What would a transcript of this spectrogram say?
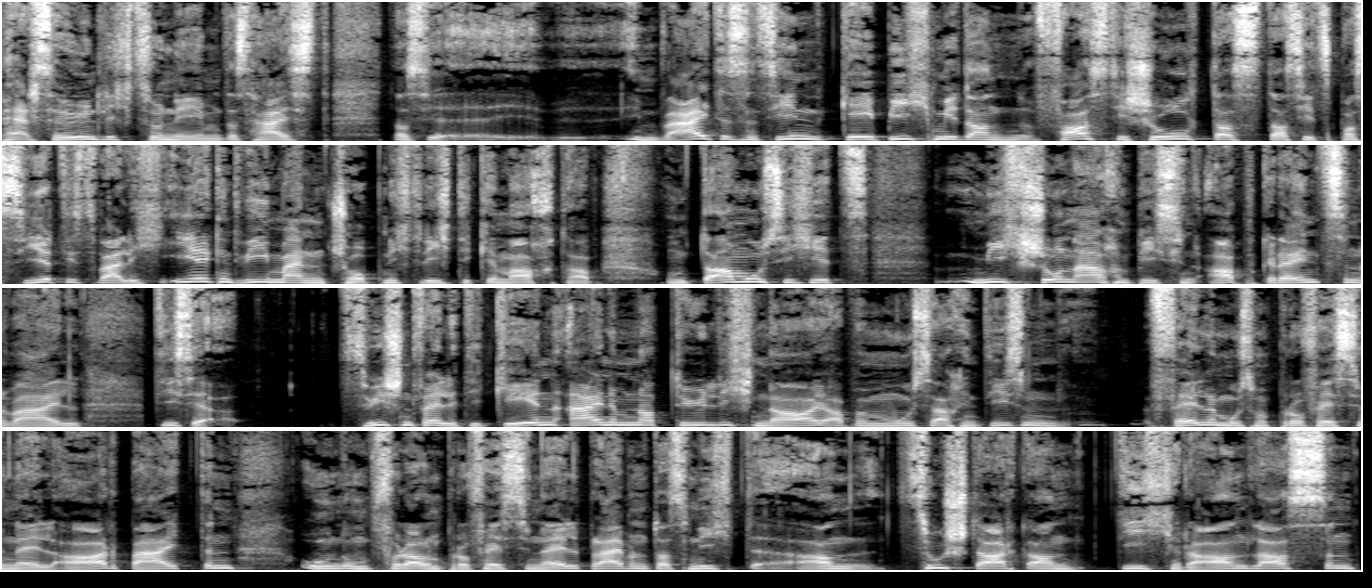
persönlich zu nehmen. Das heißt, dass äh, im weitesten Sinn gebe ich mir dann fast die Schuld, dass das jetzt passiert ist, weil ich irgendwie meinen Job nicht richtig gemacht habe. Und da muss ich jetzt mich schon auch ein bisschen abgrenzen, weil diese Zwischenfälle, die gehen einem natürlich nahe, aber man muss auch in diesen Fällen muss man professionell arbeiten und, und vor allem professionell bleiben und das nicht an, zu stark an dich ranlassen.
